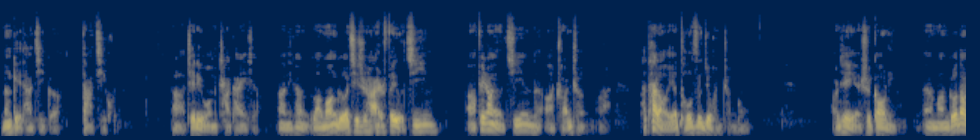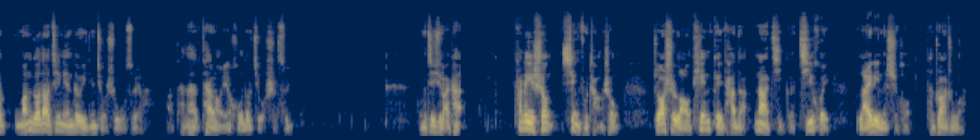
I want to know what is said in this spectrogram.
能给他几个大机会。啊，这里我们岔开一下啊，你看老芒格其实还是非有基因啊，非常有基因的啊传承啊，他太姥爷投资就很成功。而且也是高龄，呃，芒格到芒格到今年都已经九十五岁了啊，他太太姥爷活到九十岁。我们继续来看，他这一生幸福长寿，主要是老天给他的那几个机会来临的时候，他抓住了。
